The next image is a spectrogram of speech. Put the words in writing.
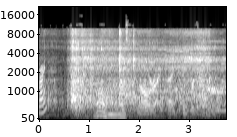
Right? Oh my god. All right, I think we're going to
